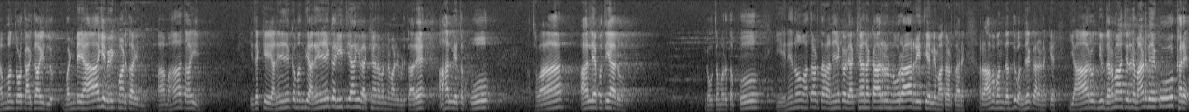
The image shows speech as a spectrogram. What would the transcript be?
ನಮ್ಮಂತೋಳು ಕಾಯ್ತಾ ಇದ್ಲು. ಬಂಡೆಯಾಗಿ ವೆಯ್ಟ್ ಮಾಡ್ತಾ ಇದ್ಲು. ಆ ಮಹಾತಾಯಿ ಇದಕ್ಕೆ ಅನೇಕ ಮಂದಿ ಅನೇಕ ರೀತಿಯಾಗಿ ವ್ಯಾಖ್ಯಾನವನ್ನು ಮಾಡಿಬಿಡ್ತಾರೆ. ಅಹಲ್ಯ ತಪ್ಪು ಅಥವಾ ಅಹಲ್ಯ ಪತಿ ಯಾರು? ಗೌತಮರು ತಪ್ಪು. ಏನೇನೋ ಮಾತಾಡ್ತಾರೆ. ಅನೇಕ ವ್ಯಾಖ್ಯಾನಕಾರರು ನೂರಾರು ರೀತಿಯಲ್ಲಿ ಮಾತಾಡ್ತಾರೆ. ರಾಮ ಬಂದದ್ದು ಒಂದೇ ಕಾರಣಕ್ಕೆ. ಯಾರು ನೀವು ಧರ್ಮಾಚರಣೆ ಮಾಡಬೇಕು? ಖರೆ.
